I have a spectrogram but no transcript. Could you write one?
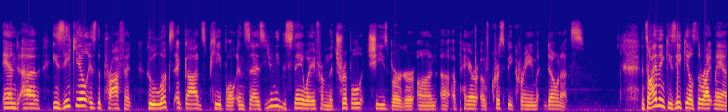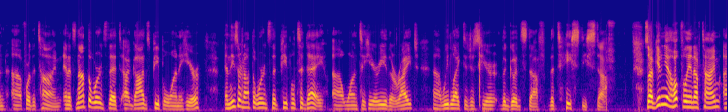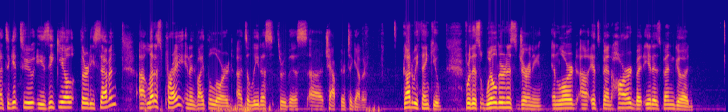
And uh, Ezekiel is the prophet who looks at God's people and says, You need to stay away from the triple cheeseburger on uh, a pair of Krispy Kreme donuts. And so I think Ezekiel's the right man uh, for the time. And it's not the words that uh, God's people want to hear. And these are not the words that people today uh, want to hear either, right? Uh, we'd like to just hear the good stuff, the tasty stuff. So I've given you hopefully enough time uh, to get to Ezekiel 37. Uh, let us pray and invite the Lord to lead us through this chapter together. God, we thank you for this wilderness journey. And Lord, uh, it's been hard, but it has been good.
